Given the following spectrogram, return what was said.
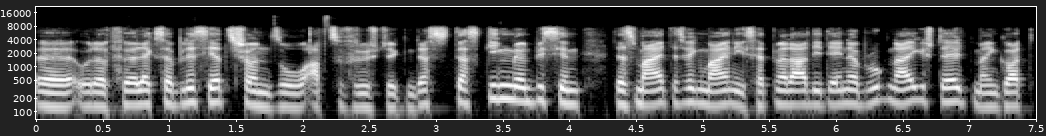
äh, oder für Alexa Bliss jetzt schon so abzufrühstücken. Das, das ging mir ein bisschen, das mein, deswegen meine ich es. Hätte man da die Dana Brooke neigestellt, mein Gott,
